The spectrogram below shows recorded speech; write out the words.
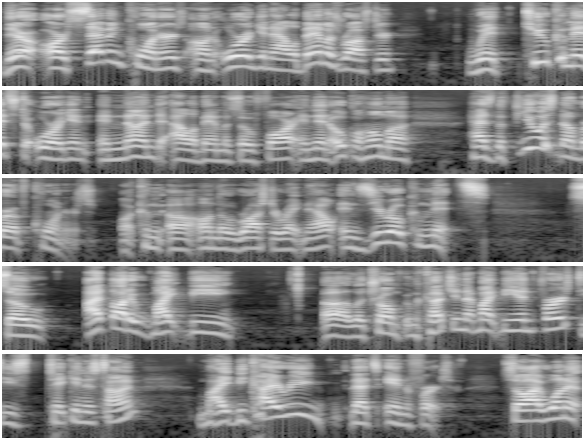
There are seven corners on Oregon Alabama's roster, with two commits to Oregon and none to Alabama so far. And then Oklahoma has the fewest number of corners uh, uh, on the roster right now and zero commits. So I thought it might be uh, McCutcheon that might be in first. He's taking his time. Might be Khyree that's in first. So I want to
